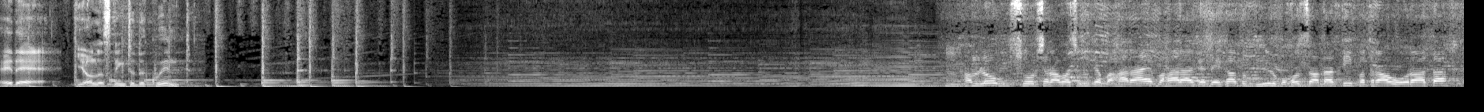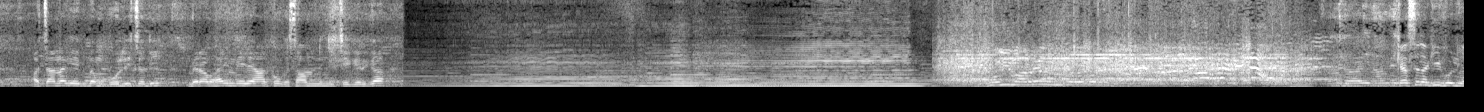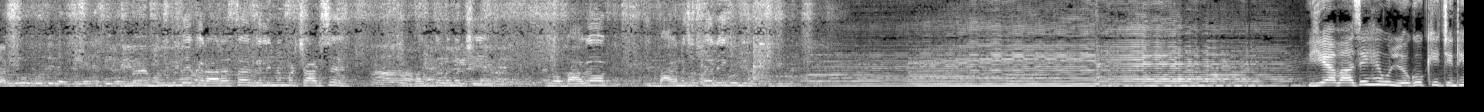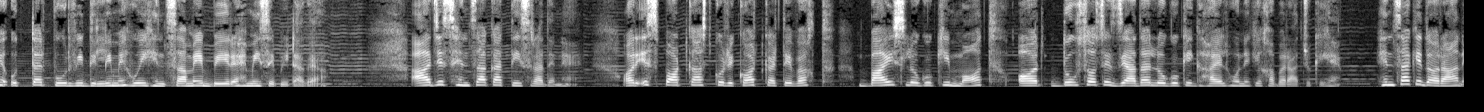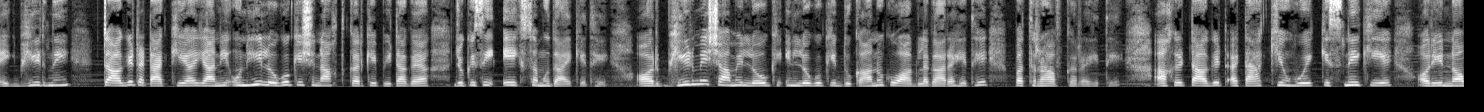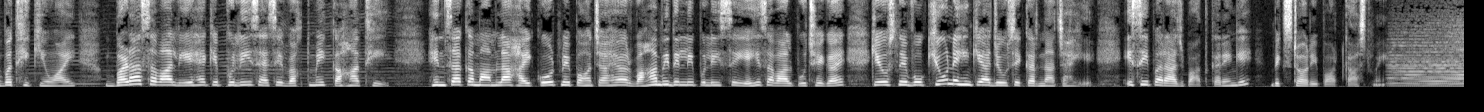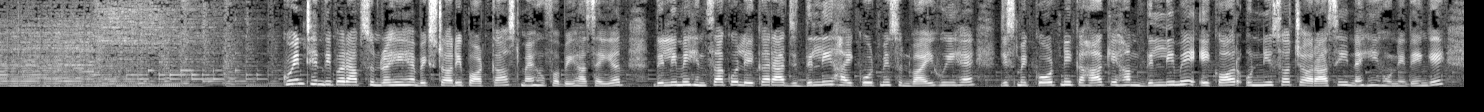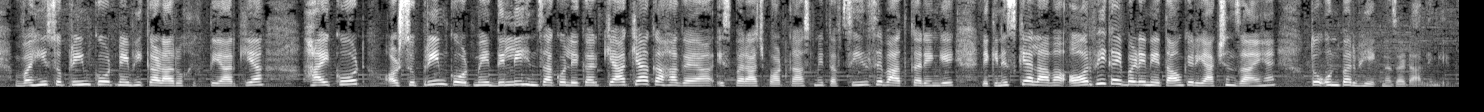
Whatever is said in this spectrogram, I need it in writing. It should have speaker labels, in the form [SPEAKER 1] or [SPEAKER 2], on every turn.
[SPEAKER 1] Hey there, you're listening to The Quint.
[SPEAKER 2] हम लोग शोर शराबा सुन के बाहर आए बाहर आके देखा तो भीड़ बहुत ज़्यादा थी पथराव हो रहा था। अचानक एकदम गोली चली। मेरा भाई मेरे आँखों के सामने नीचे गिर गया।
[SPEAKER 3] कैसे लगी गोली आपको?
[SPEAKER 4] मैं दूध लेकर आ रहा था गली नंबर चार से। तो भगदड़ मची। मैं भागा भागने से पहले ही गोली रखी थी मेरे
[SPEAKER 5] ये आवाज़ें हैं उन लोगों की जिन्हें उत्तर पूर्वी दिल्ली में हुई हिंसा में बेरहमी से पीटा गया। आज इस हिंसा का तीसरा दिन है और इस पॉडकास्ट को रिकॉर्ड करते वक्त 22 लोगों की मौत और 200 से ज़्यादा लोगों के घायल होने की खबर आ चुकी है। हिंसा के दौरान एक भीड़ ने टारगेट अटैक किया, यानी उन्हीं लोगों की शिनाख्त करके पीटा गया, जो किसी एक समुदाय के थे। और भीड़ में शामिल लोग इन लोगों की दुकानों को आग लगा रहे थे, पथराव कर रहे थे। आखिर टारगेट अटैक क्यों हुए, किसने किए, और ये नौबत ही क्यों आई? बड़ा सवाल ये है कि पुलिस ऐसे वक्त में कहाँ थी? हिंसा का मामला हाईकोर्ट में पहुँचा है और वहाँ भी दिल्ली पुलिस से यही सवाल पूछे गए कि उसने वो क्यों नहीं किया जो उसे करना चाहिए। इसी पर आज बात करेंगे बिग स्टोरी पॉडकास्ट में। क्विंट हिंदी पर आप सुन रहे हैं बिग स्टोरी पॉडकास्ट। मैं हूँ फबीहा सैयद। दिल्ली में हिंसा को लेकर आज दिल्ली हाई कोर्ट में सुनवाई हुई है, जिसमें कोर्ट ने कहा कि हम दिल्ली में एक और उन्नीस सौ चौरासी नहीं होने देंगे। वहीं सुप्रीम कोर्ट ने भी कड़ा रुख इख्तियार किया। हाई कोर्ट और सुप्रीम कोर्ट में दिल्ली हिंसा को लेकर क्या क्या कहा गया, इस पर आज पॉडकास्ट में तफसील से बात करेंगे। लेकिन इसके अलावा और भी कई बड़े नेताओं के रिएक्शन आए हैं तो उन पर भी एक नज़र डालेंगे।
